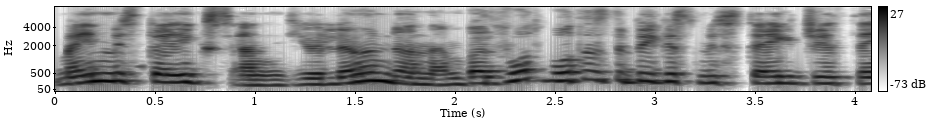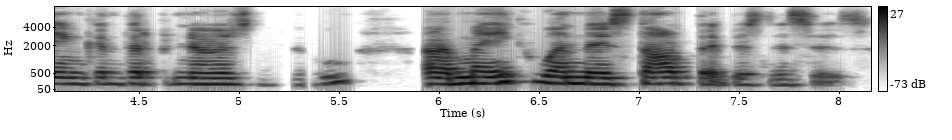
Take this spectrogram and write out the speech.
made mistakes and you learned on them. But what what is the biggest mistake do you think entrepreneurs do uh, make when they start their businesses?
